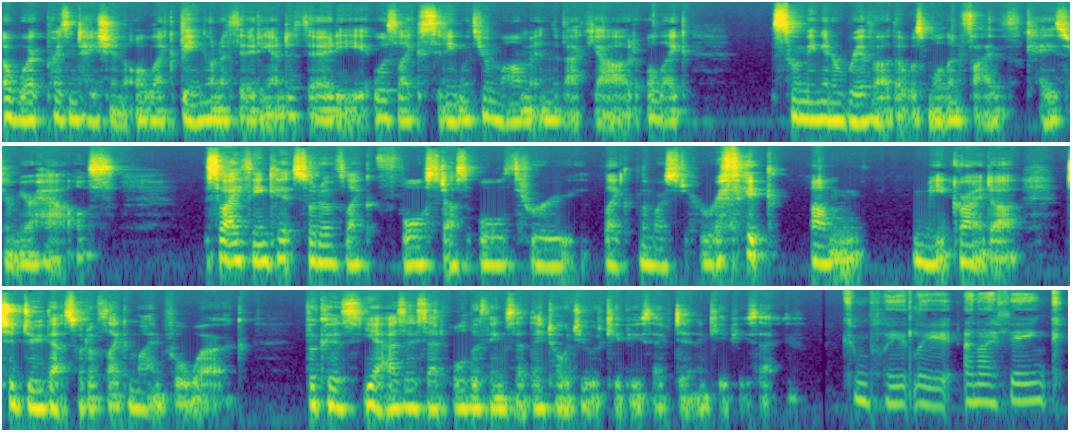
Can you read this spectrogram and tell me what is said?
a work presentation or like being on a 30 under 30 it was like sitting with your mom in the backyard or like swimming in a river that was more than 5 k's from your house. So i think it sort of like forced us all through like the most horrific um meat grinder to do that sort of like mindful work because yeah as i said all the things that they told you would keep you safe didn't keep you safe completely and i think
